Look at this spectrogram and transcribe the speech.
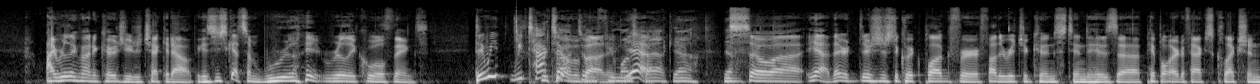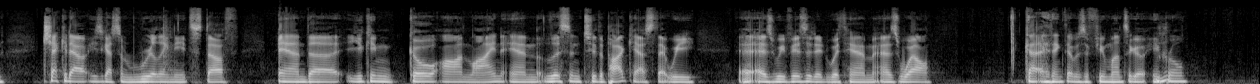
I really want to encourage you to check it out because he's got some really, really cool things. Did we we talked, We to him talked to about him a few it? months yeah. back. Yeah, yeah. So uh, yeah, there, there's just a quick plug for Father Richard Kunst and his uh, papal artifacts collection. Check it out. He's got some really neat stuff, and uh, you can go online and listen to the podcast that we as we visited with him as well. God, I think that was a few months ago, April.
